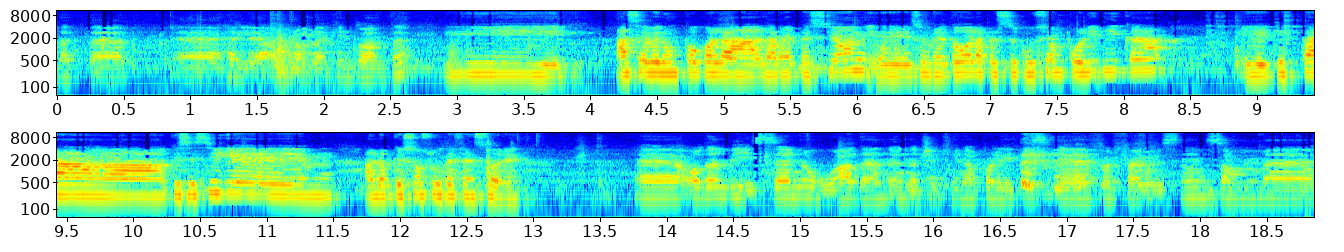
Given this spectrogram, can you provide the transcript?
dette eh, hellige området Quintuante. y hace ver un poco la, la represión, eh, sobre todo la persecución política eh, que, está, que se sigue mm, a los que son sus defensores. Eh, og den viser noe av den undertrykkingen og politiske forfølgelsen som, eh,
